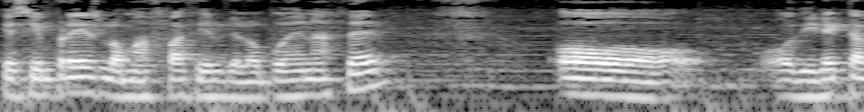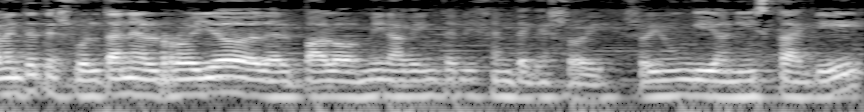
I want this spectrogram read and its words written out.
que siempre es lo más fácil que lo pueden hacer, o, o directamente te sueltan el rollo del palo, mira qué inteligente que soy, soy un guionista aquí,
